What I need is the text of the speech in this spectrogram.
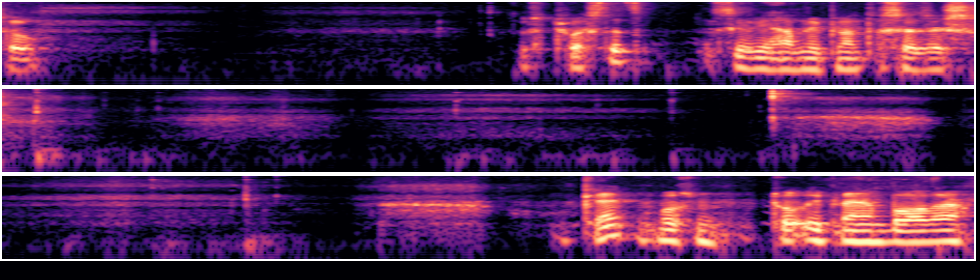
So, just twist it, see if you have any blunt scissors. Okay, wasn't totally playing ball there.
